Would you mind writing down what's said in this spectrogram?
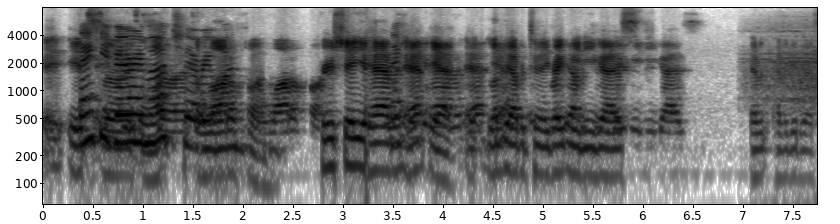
It's, Thank you uh, very uh, much, lot, everyone. A lot of fun. A lot of fun. Appreciate you having. it. yeah, yeah, love the opportunity. Great meeting you guys. Have, have a good rest.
